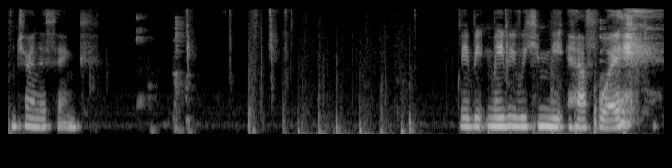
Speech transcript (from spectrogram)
I'm trying to think. Maybe maybe we can meet halfway.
